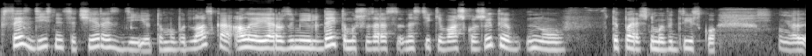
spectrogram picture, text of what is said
Все здійснюється через дію. Тому, будь ласка, але я розумію людей, тому що зараз настільки важко жити ну, в теперішньому відрізку. Е,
